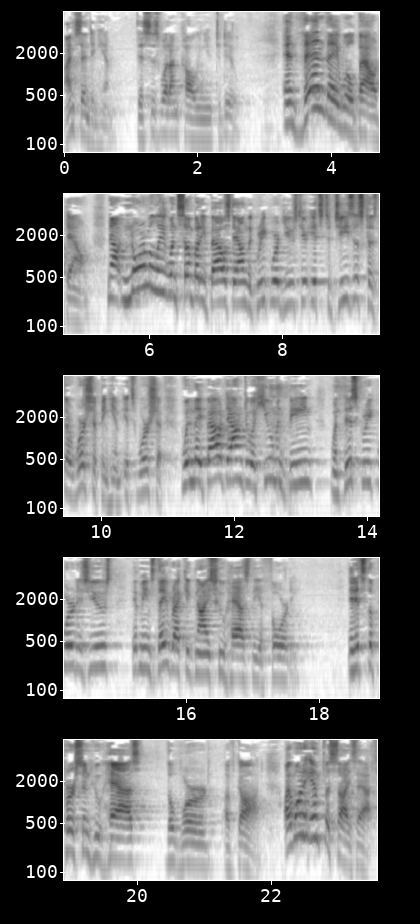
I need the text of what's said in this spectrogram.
I'm sending him. This is what I'm calling you to do. And then they will bow down. Now, normally when somebody bows down, the Greek word used here, it's to Jesus because they're worshiping him. It's worship. When they bow down to a human being, when this Greek word is used, it means they recognize who has the authority. And it's the person who has the Word of God. I want to emphasize that.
